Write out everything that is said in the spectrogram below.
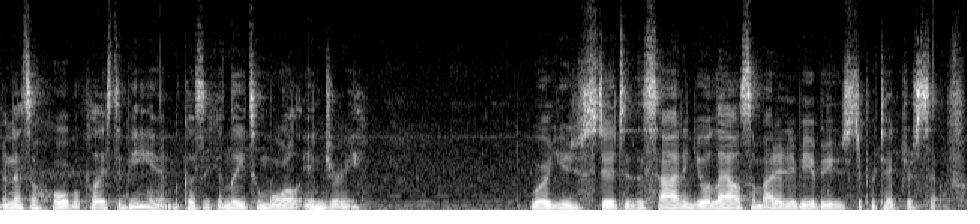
And that's a horrible place to be in because it can lead to moral injury. Where you stood to the side and you allow somebody to be abused to protect yourself.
